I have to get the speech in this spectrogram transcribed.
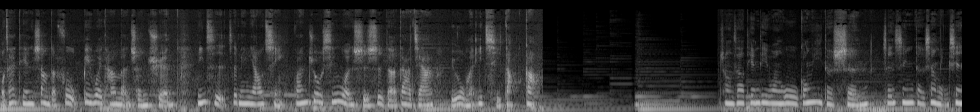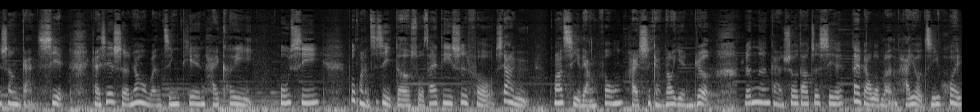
我在天上的父必为他们成全。因此，这边邀请关注新闻时事的大家与我们一起祷告。创造天地万物公义的神，真心的向您献上感谢。感谢神，让我们今天还可以呼吸，不管自己的所在地是否下雨。刮起凉风，还是感到炎热，仍能感受到这些，代表我们还有机会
